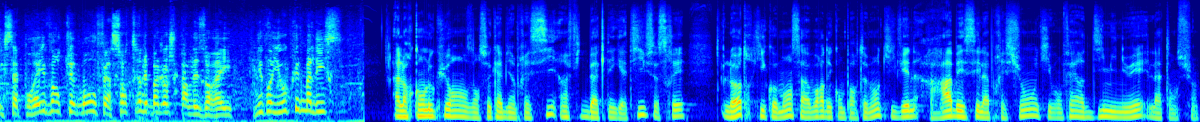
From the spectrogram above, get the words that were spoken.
et que ça pourrait éventuellement vous faire sortir les baloches par les oreilles. N'y voyez aucune malice. Alors qu'en l'occurrence, dans ce cas bien précis, un feedback négatif, ce serait l'autre qui commence à avoir des comportements qui viennent rabaisser la pression et qui vont faire diminuer la tension.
